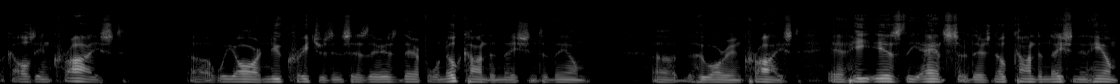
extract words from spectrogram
Because in Christ, uh, we are new creatures, and it says, There is therefore no condemnation to them uh, who are in Christ. And He is the answer. There's no condemnation in Him.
